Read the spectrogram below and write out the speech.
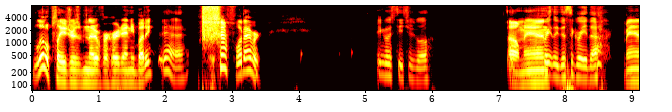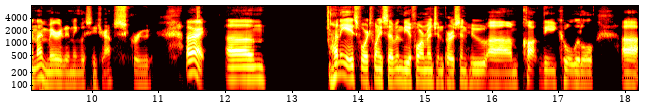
Little plagiarism never hurt anybody. Yeah. Whatever. English teachers will Oh man. greatly disagree though. Man, I married an English teacher. I'm screwed. All right. Um, Honey Ace 427, the aforementioned person who um, caught the cool little uh,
